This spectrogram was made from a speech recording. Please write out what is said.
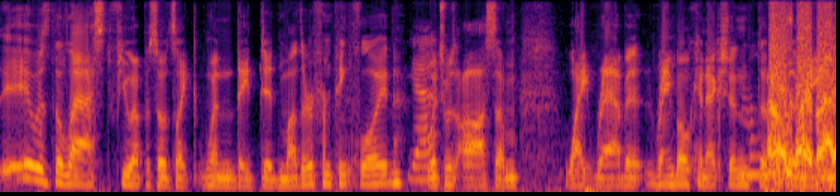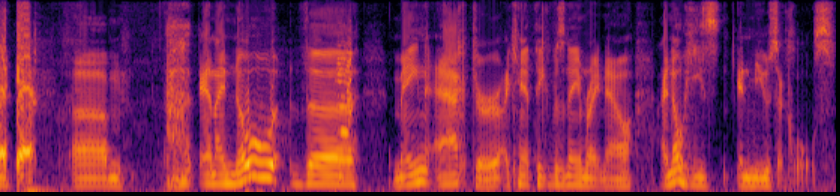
it was the last few episodes like when they did Mother from Pink Floyd, Yeah. which was awesome. White Rabbit, Rainbow Connection, the, Oh, the right, main- right, yeah. and I know the main actor. I can't think of his name right now. I know he's in musicals,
